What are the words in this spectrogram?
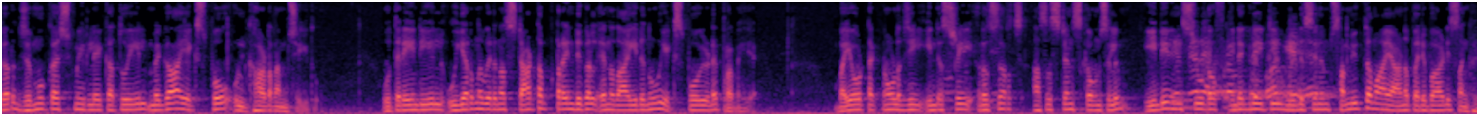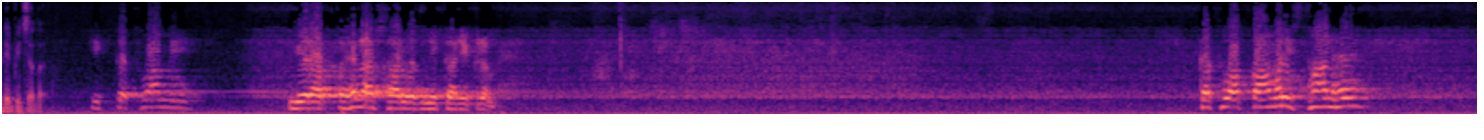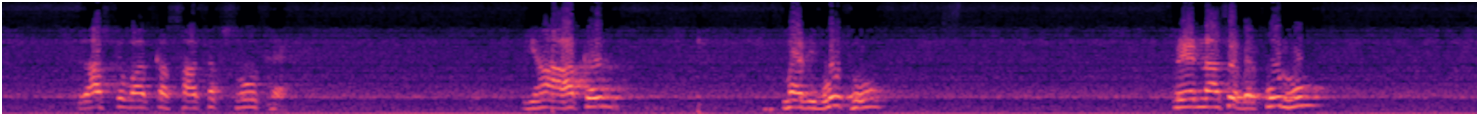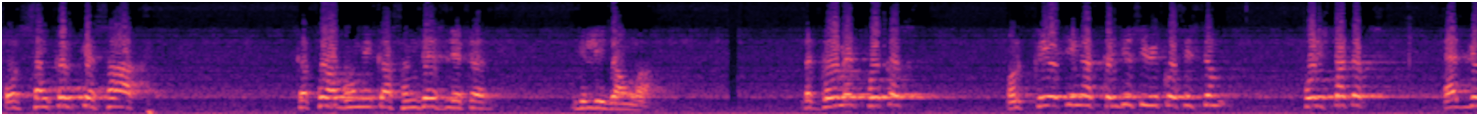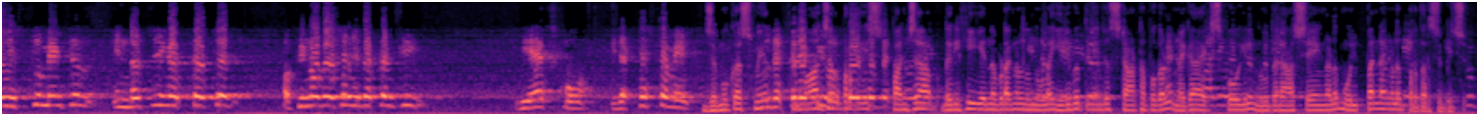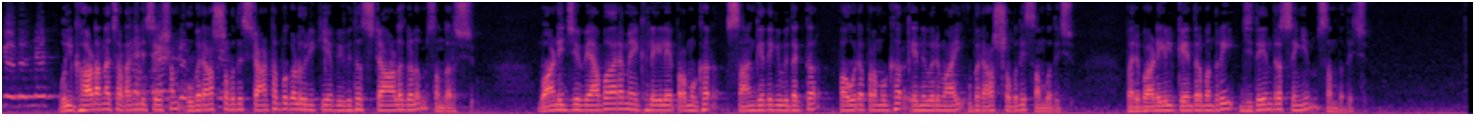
ജയശങ്കർ ജമ്മു കാശ്മീരിലെ കത്വയിൽ mega expo ഉദ്ഘാടനം ചെയ്തു ഉത്തരേന്ത്യയിൽ ഉയർന്നുവരുന്ന സ്റ്റാർട്ടപ്പ് ട്രെൻഡുകൾ എന്നതായിരുന്നു എക്സ്പോയുടെ പ്രമേയം ബയോടെക്നോളജി ഇൻഡസ്ട്രി റിസർച്ച് അസിസ്റ്റൻസ് കൌൺസിലും ഇന്ത്യൻ ഇൻസ്റ്റിറ്റ്യൂട്ട് ഓഫ് ഇന്റഗ്രേറ്റീവ് മെഡിസിനും സംയുക്തമായാണ് പരിപാടി സംഘടിപ്പിച്ചത് कि कथुआ में मेरा पहला सार्वजनिक कार्यक्रम है कथुआ पावन स्थान है राष्ट्रवाद का सार्थक स्रोत है। यहाँ आकर मैं विभूत हूँ, प्रेरणा से भरपूर हूँ और संकल्प के साथ कथुआ भूमि का संदेश लेकर दिल्ली जाऊँगा। The government focus on creating a conducive ecosystem for startups has been instrumental in nurturing a culture of innovation in the country. Jammu Kashmir Himachal Pradesh Punjab Delhi എന്നിവിടങ്ങളിൽ നിന്നുള്ള ഇരുപത്തിയഞ്ച് സ്റ്റാർട്ടപ്പുകൾ മെഗാ എക്സ്പോയിൽ നൂതനാശയങ്ങളും ഉൽപ്പന്നങ്ങളും പ്രദർശിപ്പിച്ചു. ഉദ്ഘാടന ചടങ്ങിന് ശേഷം ഉപരാഷ്ട്രപതി സ്റ്റാർട്ടപ്പുകൾ ഒരുക്കിയ വിവിധ സ്റ്റാളുകളും സന്ദർശിച്ചു. വാണിജ്യ വ്യാപാര മേഖലയിലെ പ്രമുഖർ സാങ്കേതിക വിദഗ്ധർ പൌരപ്രമുഖർ എന്നിവരുമായി ഉപരാഷ്ട്രപതി സംവദിച്ചു. പരിപാടിയിൽ കേന്ദ്രമന്ത്രി ജിതേന്ദ്ര സിംഗും സംബന്ധിച്ചു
